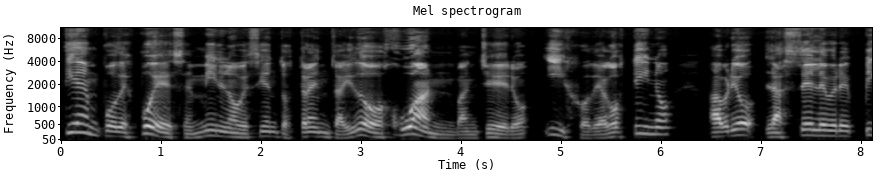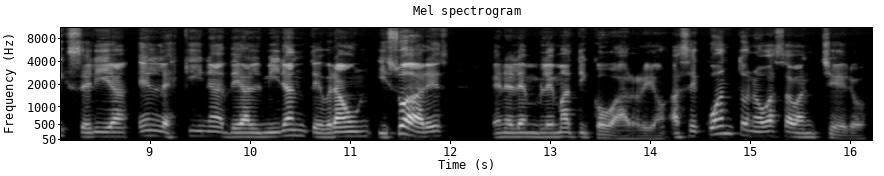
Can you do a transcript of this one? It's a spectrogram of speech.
Tiempo después, en 1932, Juan Banchero, hijo de Agostino, abrió la célebre pizzería en la esquina de Almirante Brown y Suárez, en el emblemático barrio. ¿Hace cuánto no vas a Banchero?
